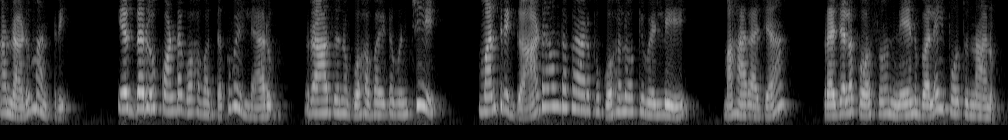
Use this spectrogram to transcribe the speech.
అన్నాడు మంత్రి. ఇద్దరూ కొండ గుహ వద్దకు వెళ్ళారు. రాజును గుహ బయట ఉంచి మంత్రి గాఢాంధకారపు గుహలోకి వెళ్ళి మహారాజా ప్రజల కోసం నేను బలైపోతున్నాను.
